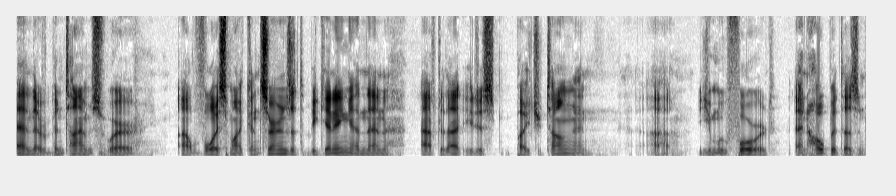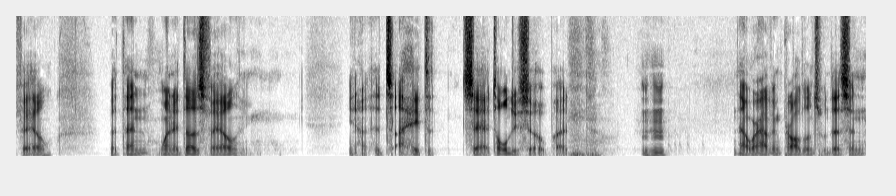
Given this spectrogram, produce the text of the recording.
and there have been times where I'll voice my concerns at the beginning, and then after that, you just bite your tongue and uh, you move forward and hope it doesn't fail. But then when it does fail, you know, it's I hate to say I told you so, but now we're having problems with this, and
